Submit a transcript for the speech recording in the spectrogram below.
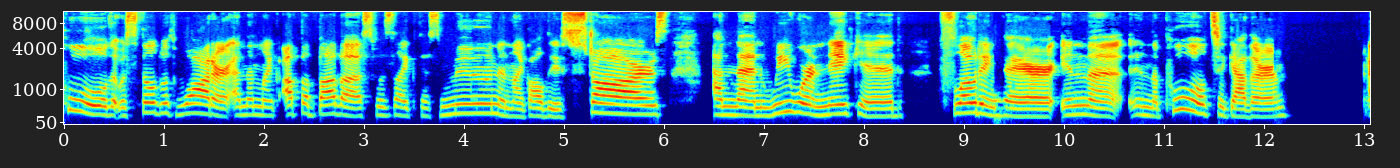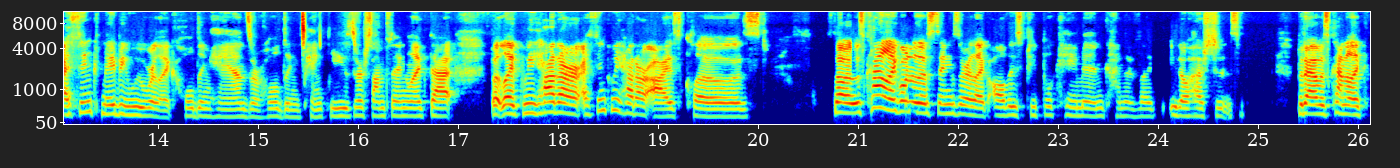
pool that was filled with water and then like up above us was like this moon and like all these stars and then we were naked floating there in the in the pool together. I think maybe we were like holding hands or holding pinkies or something like that but like we had our i think we had our eyes closed. So it was kind of like one of those things where like all these people came in kind of like you know hushed but i was kind of like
